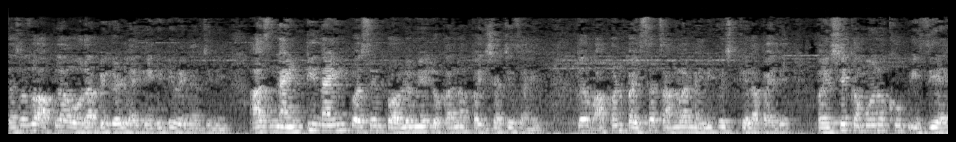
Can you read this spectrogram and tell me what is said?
तसा जो आपला ओरा बिघडलाय निगेटिव्ह एनर्जीने आज नाईन्टी नाईन पर्सेंट प्रॉब्लेम हे लोकांना पैशाचेच आहेत. तर आपण पैसा चांगला मॅनिफेस्ट केला पाहिजे. पैसे कमवणं खूप इझी आहे.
